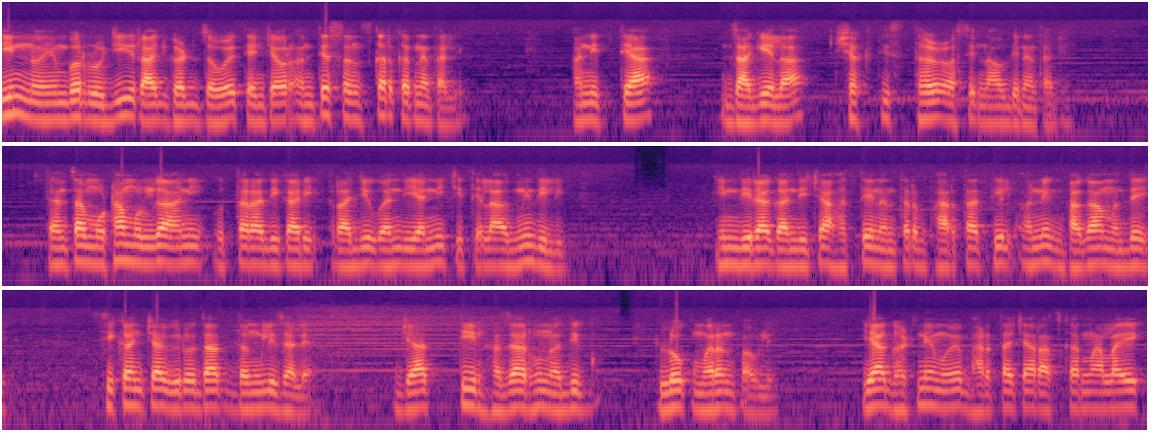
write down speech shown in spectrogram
तीन नोव्हेंबर रोजी राजघाटजवळ त्यांच्यावर अंत्यसंस्कार करण्यात आले आणि त्या जागेला शक्तीस्थळ असे नाव देण्यात आले. त्यांचा मोठा मुलगा आणि उत्तराधिकारी राजीव गांधी यांनी चितेला अग्नी दिली. इंदिरा गांधीच्या हत्येनंतर भारतातील अनेक भागामध्ये सिखांच्या विरोधात दंगली झाल्या ज्यात तीन हजारहून अधिक लोक मरण पावले. या घटनेमुळे भारताच्या राजकारणाला एक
